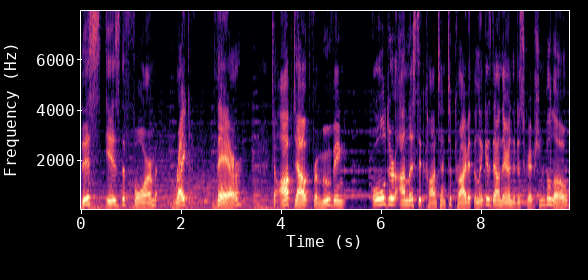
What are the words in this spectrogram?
This is the form right there to opt out from moving older unlisted content to private. The link is down there in the description below.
